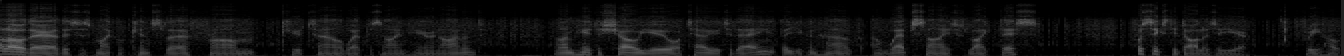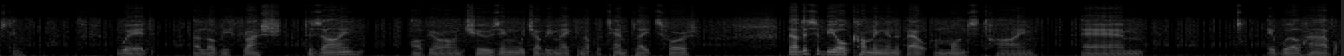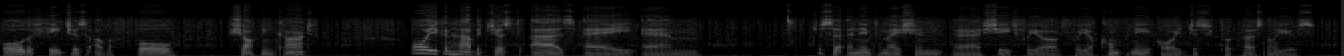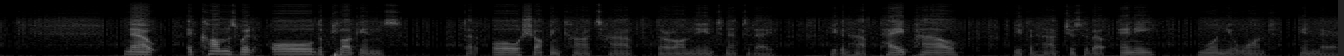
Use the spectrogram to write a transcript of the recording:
Hello there, this is Michael Kinsella from Qtell Web Design here in Ireland and I'm here to show you or tell you today that you can have a website like this for $60 a year free hosting with a lovely flash design of your own choosing which I'll be making up the templates for it. Now this will be all coming in about a month's time. Um, it will have all the features of a full shopping cart or you can have it just as a um, just a, an information uh, sheet for your for your company or just for personal use. Now it comes with all the plugins that all shopping carts have that are on the internet today. You can have PayPal you can have just about any one you want in there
